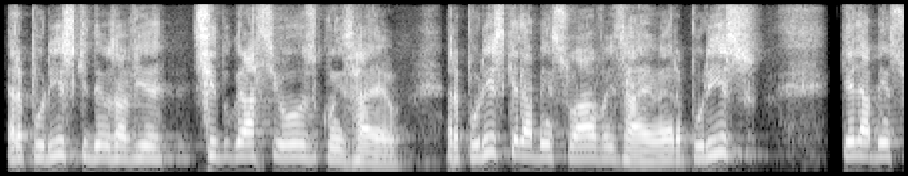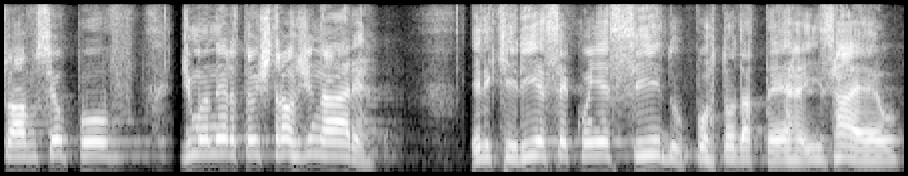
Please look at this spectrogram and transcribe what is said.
Era por isso que Deus havia sido gracioso com Israel. Era por isso que ele abençoava Israel. Era por isso que ele abençoava o seu povo de maneira tão extraordinária. ele queria ser conhecido por toda a terra, e Israel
